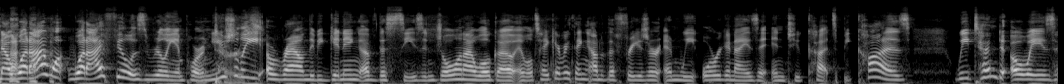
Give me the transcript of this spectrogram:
Now, what I want, what I feel is really important. Usually around the beginning of the season, Joel and I will go and we'll take everything out of the freezer and we organize it into cuts because we tend to always.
